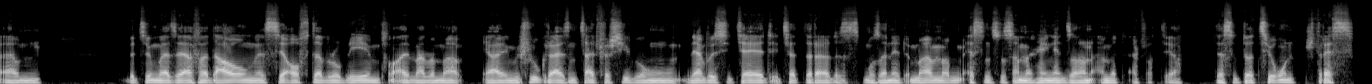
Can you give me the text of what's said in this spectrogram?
ähm, beziehungsweise ja, Verdauung ist ja oft ein Problem, vor allem wenn man ja irgendwie Flugreisen, Zeitverschiebung, Nervosität etc., das muss ja nicht immer mit dem Essen zusammenhängen, sondern auch mit einfach der, der Situation, Stress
